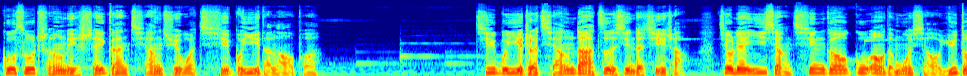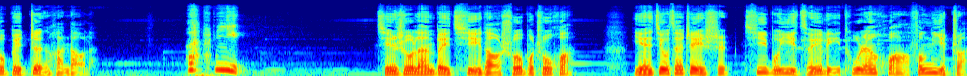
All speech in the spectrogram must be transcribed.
姑苏城里谁敢强娶我戚不义的老婆。戚不义这强大自信的气场，就连一向清高孤傲的莫小鱼都被震撼到了。哎，你！秦淑兰被气到说不出话。也就在这时，戚不义嘴里突然话锋一转：“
